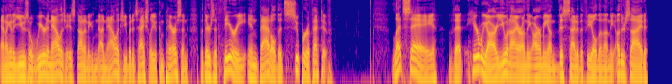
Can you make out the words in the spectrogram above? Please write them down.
and I'm going to use a weird analogy. It's not an analogy, but it's actually a comparison. But there's a theory in battle that's super effective. Let's say that here we are, you and I are on the army on this side of the field, and on the other side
